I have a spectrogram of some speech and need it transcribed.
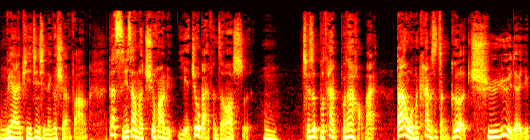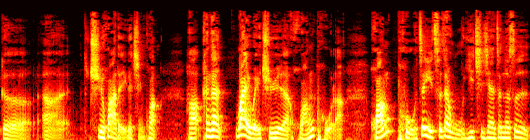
VIP 进行了一个选房，但实际上呢，去化率也就百分之二十，嗯，其实不太不太好卖。当然，我们看的是整个区域的一个呃区化的一个情况。好，看看外围区域的黄埔了。黄埔这一次在五一期间真的是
